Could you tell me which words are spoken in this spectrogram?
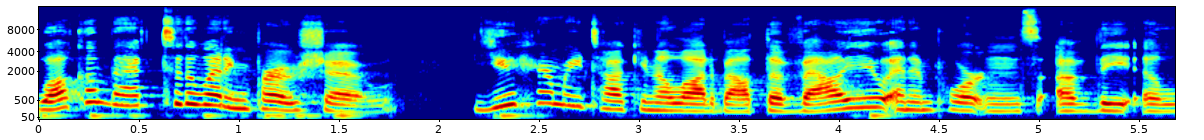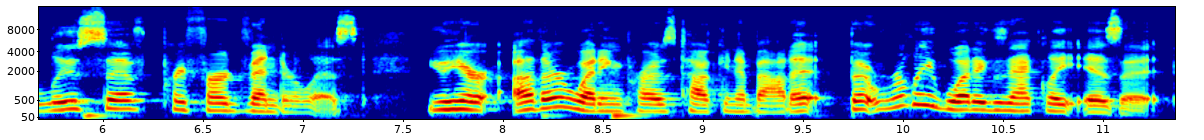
Welcome back to the Wedding Pro Show. You hear me talking a lot about the value and importance of the elusive preferred vendor list. You hear other wedding pros talking about it, but really, what exactly is it?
